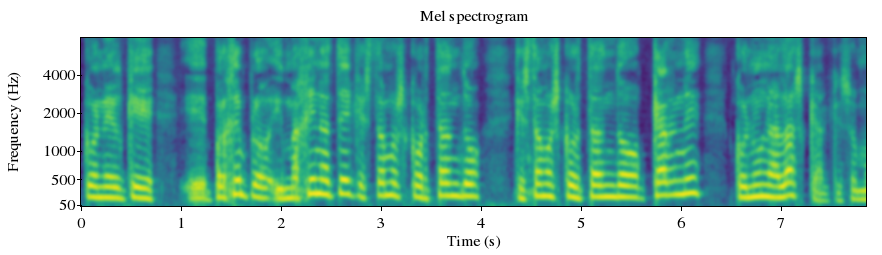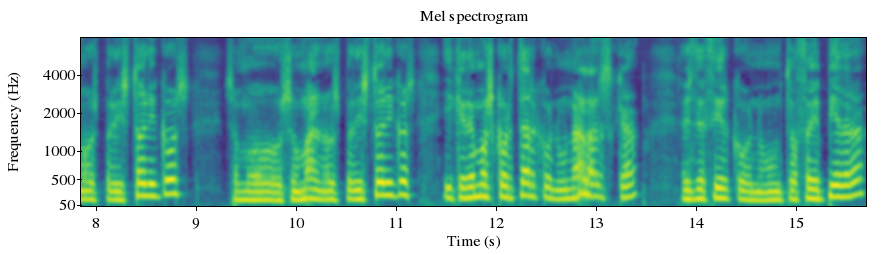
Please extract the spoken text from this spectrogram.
con el que, eh, por ejemplo, imagínate que estamos cortando, que estamos cortando carne con una Alaska, que somos prehistóricos, somos humanos prehistóricos y queremos cortar con una Alaska, es decir, con un trozo de piedra,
